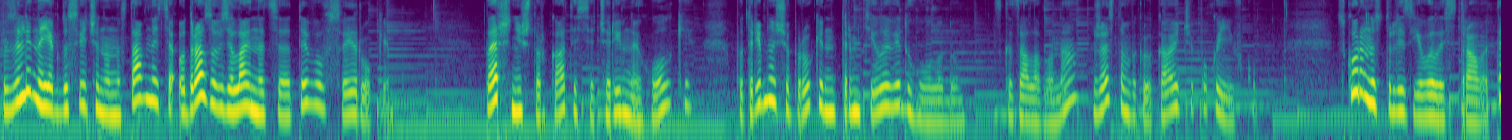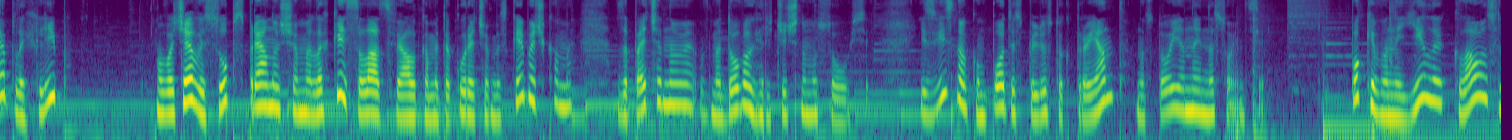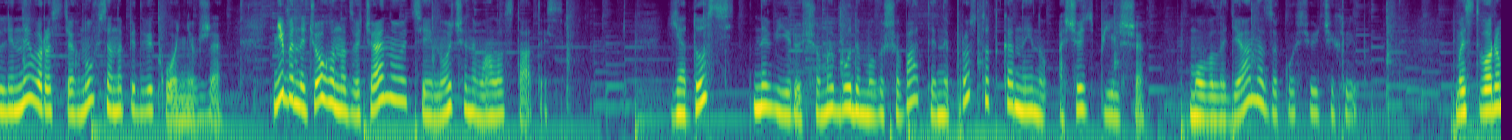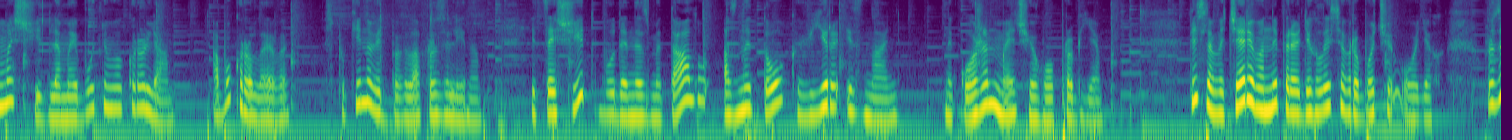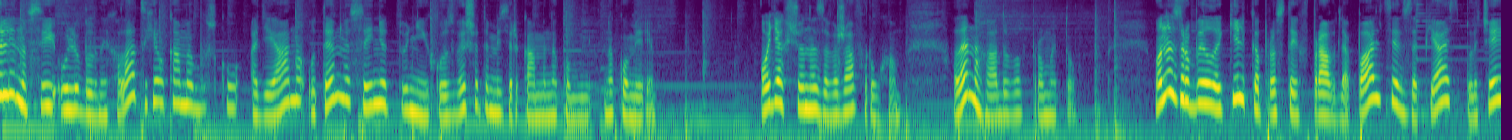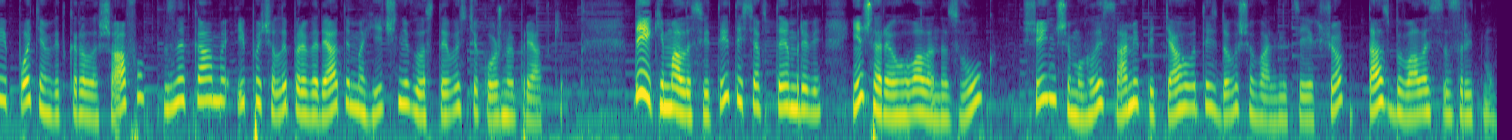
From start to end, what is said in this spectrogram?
Розаліна, як досвідчена наставниця, одразу взяла ініціативу в свої руки. Перш ніж торкатися чарівної голки, потрібно, щоб руки не тремтіли від голоду, сказала вона, жестом викликаючи покоївку. Скоро на столі з'явились страви, теплий хліб, овочевий суп з прянощами, легкий салат з фіалками та курячими скибочками, запеченими в медово-гречичному соусі. І, звісно, компот із пелюсток троянд, настояний на сонці. Поки вони їли, Клаус ліниво розтягнувся на підвіконні вже, ніби нічого надзвичайного цієї ночі не мало статись. Я досить не вірю, що ми будемо вишивати не просто тканину, а щось більше, мовила Діана, закусуючи хліб. Ми створимо щит для майбутнього короля або королеви, спокійно відповіла Фрозеліна. І цей щит буде не з металу, а з ниток, віри і знань. Не кожен меч його проб'є. Після вечері вони переодяглися в робочий одяг. Розаліна в свій улюблений халат з гілками буску, а Діана у темно-синю туніку з вишитими зірками на, ком... на комірі. Одяг, що не заважав рухам, але нагадував про мету. Вони зробили кілька простих вправ для пальців, зап'ясть, плечей, потім відкрили шафу з нитками і почали перевіряти магічні властивості кожної прядки. Деякі мали світитися в темряві, інші реагували на звук, ще інші могли самі підтягуватись до вишивальниці, якщо та збивалася з ритму.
